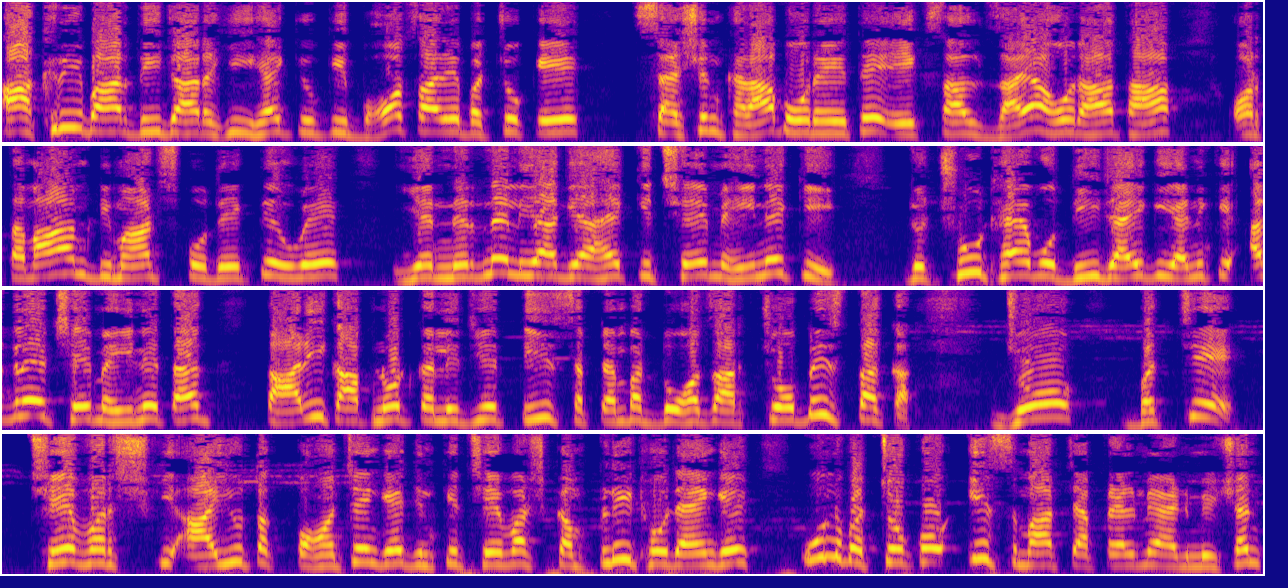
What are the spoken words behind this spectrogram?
आखिरी बार दी जा रही है, क्योंकि बहुत सारे बच्चों के सेशन खराब हो रहे थे, एक साल जाया हो रहा था, और तमाम डिमांड्स को देखते हुए यह निर्णय लिया गया है कि छह महीने की जो छूट है वो दी जाएगी, यानी कि अगले छह महीने तक तारीख आप नोट कर लीजिए 30 सितंबर 2024 तक जो बच्चे छह वर्ष की आयु तक पहुँचेंगे, जिनके छह वर्ष कंप्लीट हो जाएँगे, उन बच्चों को इस मार्च अप्रैल में एडमिशन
